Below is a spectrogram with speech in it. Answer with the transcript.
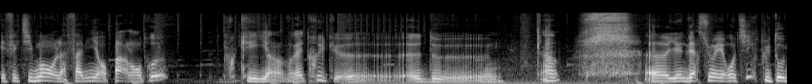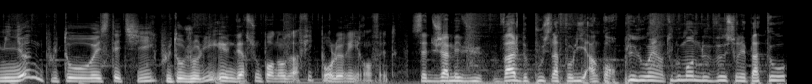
effectivement la famille en parle entre eux, pour qu'il y ait un vrai truc euh, de... Hein il y a une version érotique plutôt mignonne, plutôt esthétique, plutôt jolie, et une version pornographique pour le rire en fait. C'est du jamais vu. Vald pousse la folie encore plus loin, tout le monde le veut sur les plateaux,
